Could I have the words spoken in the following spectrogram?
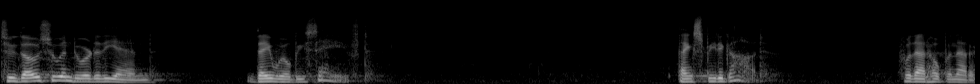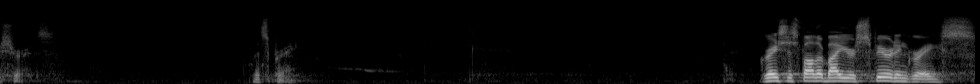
To those who endure to the end, they will be saved. Thanks be to God for that hope and that assurance. Let's pray. Gracious Father, by your Spirit and grace,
